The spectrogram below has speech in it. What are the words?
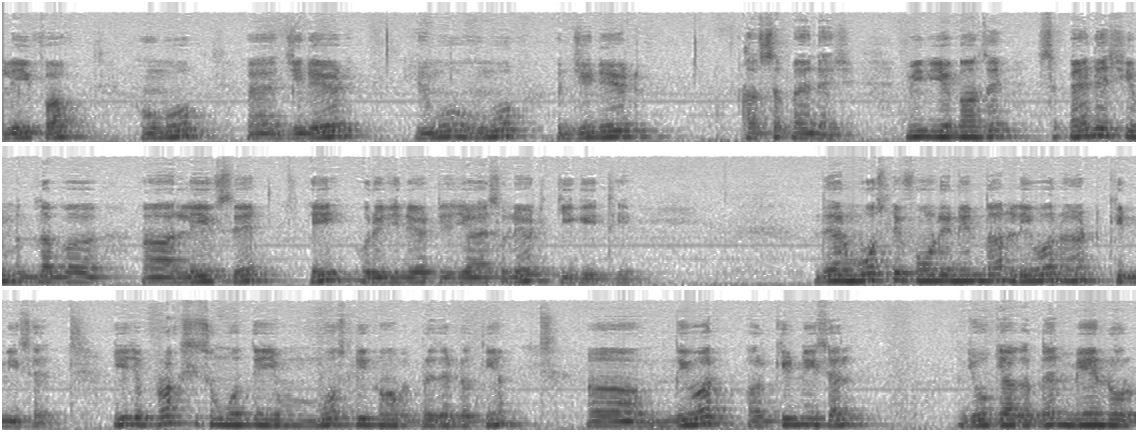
leaf of homogenate homo homogenate of man یہ کہاں سے؟ سپینش کی مطلب لیف سے ہی اوریجینیٹ یا آئسولیٹ کی گئی تھی۔ They are mostly found in the liver and kidney cell یہ جو پراکسیسوم ہوتے ہیں، یہ موسٹلی کہاں پہ پریزنٹ ہوتی ہیں؟ لیور اور کڈنی سیل جو کیا کرتے ہیں؟ مین رول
